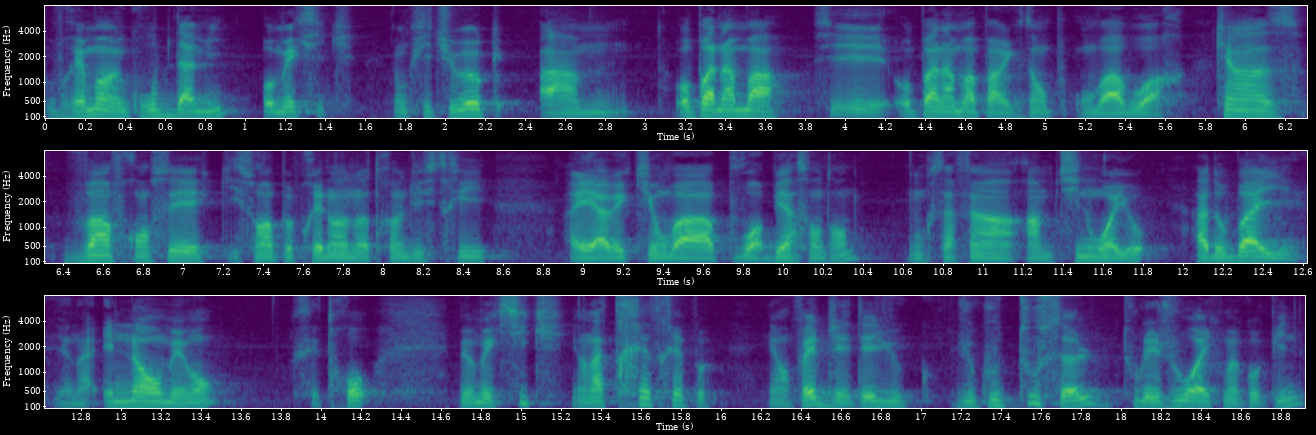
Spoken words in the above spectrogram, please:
vraiment un groupe d'amis au Mexique. Donc, si tu veux, euh, au Panama, au Panama, par exemple, on va avoir 15, 20 Français qui sont à peu près dans notre industrie et avec qui on va pouvoir bien s'entendre. Donc, ça fait un petit noyau. À Dubaï, il y en a énormément c'est trop. Mais au Mexique, il y en a très très peu. Et en fait, j'ai été du, coup tout seul, tous les jours avec ma copine.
